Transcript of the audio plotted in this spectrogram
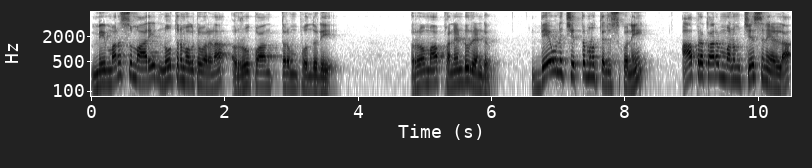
మీ మనస్సు మారి నూతన మొగట వలన రూపాంతరం పొందుడి. రోమా పన్నెండు రెండు. దేవుని చిత్తమును తెలుసుకొని ఆ ప్రకారం మనం చేసిన ఎళ్ళ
